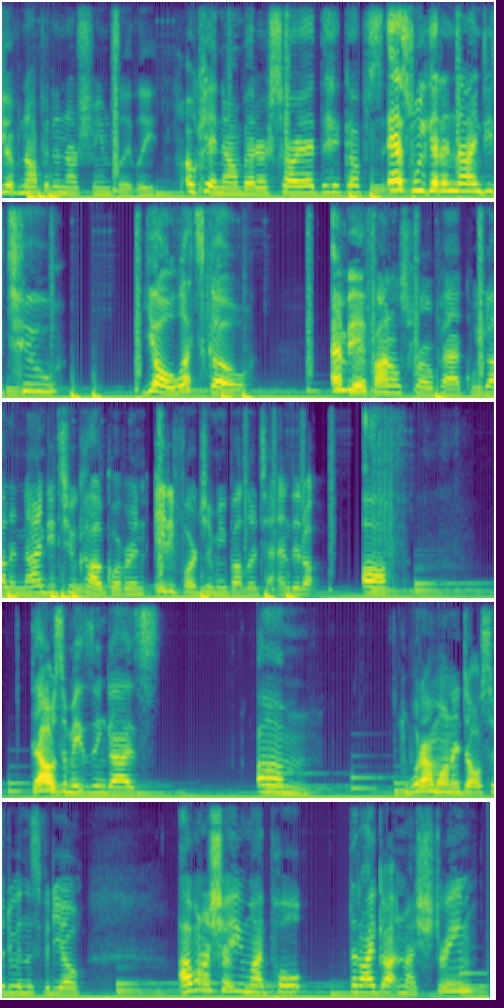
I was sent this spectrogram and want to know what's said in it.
you have not been in our streams lately, okay, now I'm better. Sorry, I had the hiccups. As we get a 92, yo, let's go. NBA Finals Pro Pack, we got a 92 Kyle Korver and 84 Jimmy Butler to end it off. That was amazing, guys. Um, what I wanted to also do in this video, I want to show you my poll that I got in my stream.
